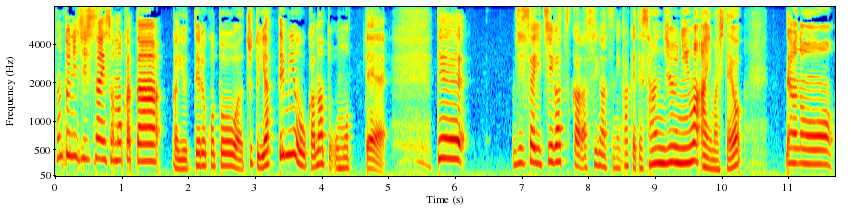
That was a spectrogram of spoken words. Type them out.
本当に実際その方が言ってることはちょっとやってみようかなと思って、で、実際1月から4月にかけて30人は会いましたよ。で、あの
